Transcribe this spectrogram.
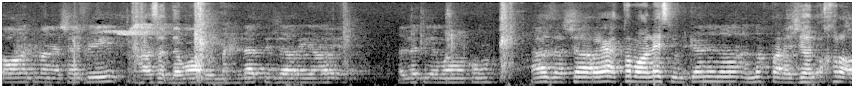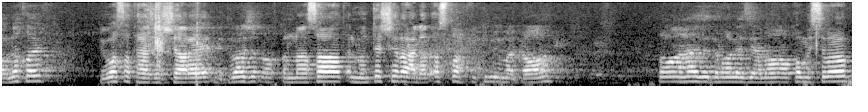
طبعا كما شايفين هذا الدمار بالمحلات التجارية التي أمامكم. هذا الشارع طبعا ليس بإمكاننا أن نقطع على الجهة الأخرى أو نقف في وسط هذا الشارع نتواجد القناصات المنتشرة على الأسطح في كل مكان. طبعا هذا الدمار الذي أمامكم بسبب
